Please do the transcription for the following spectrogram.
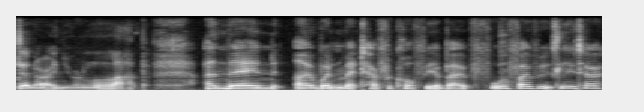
dinner in your lap. And then I went and met her for coffee about four or five weeks later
